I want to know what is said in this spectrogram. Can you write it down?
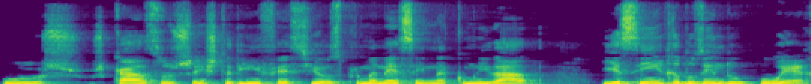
os, os casos em estadio infeccioso permanecem na comunidade e assim reduzindo o R,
